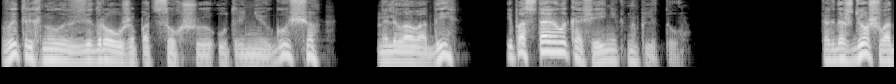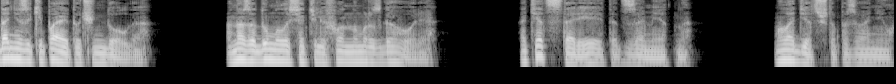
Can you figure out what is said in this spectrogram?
Вытряхнула в ведро уже подсохшую утреннюю гущу, налила воды и поставила кофейник на плиту. Когда ждешь, вода не закипает очень долго. Она задумалась о телефонном разговоре. Отец стареет, это заметно. Молодец, что позвонил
